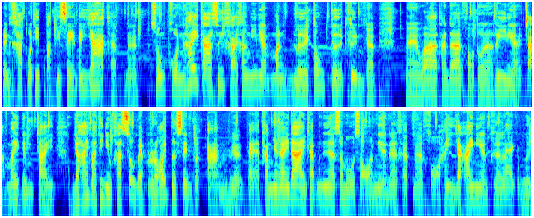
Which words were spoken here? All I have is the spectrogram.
เป็นค่าตัวที่ปฏิเสธได้ยากครับนะส่งผลให้การซื้อขายครั้งนี้เนี่ยมันเลยต้องเกิดขึ้นครับ แม้ว่าทางด้านของโตนารีเนี่ยจะไม่เต็มใจย้ายมาที่นิวคาสเซิลแบบร้อยเปอร์เซ็นต์ก็ตามเพื่อนแต่ทำยังไงได้ครับเนื้อสโมสรเนี่ยนะครับนะขอให้ย้ายเนี่ยเพื่อแลกกับเงิน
